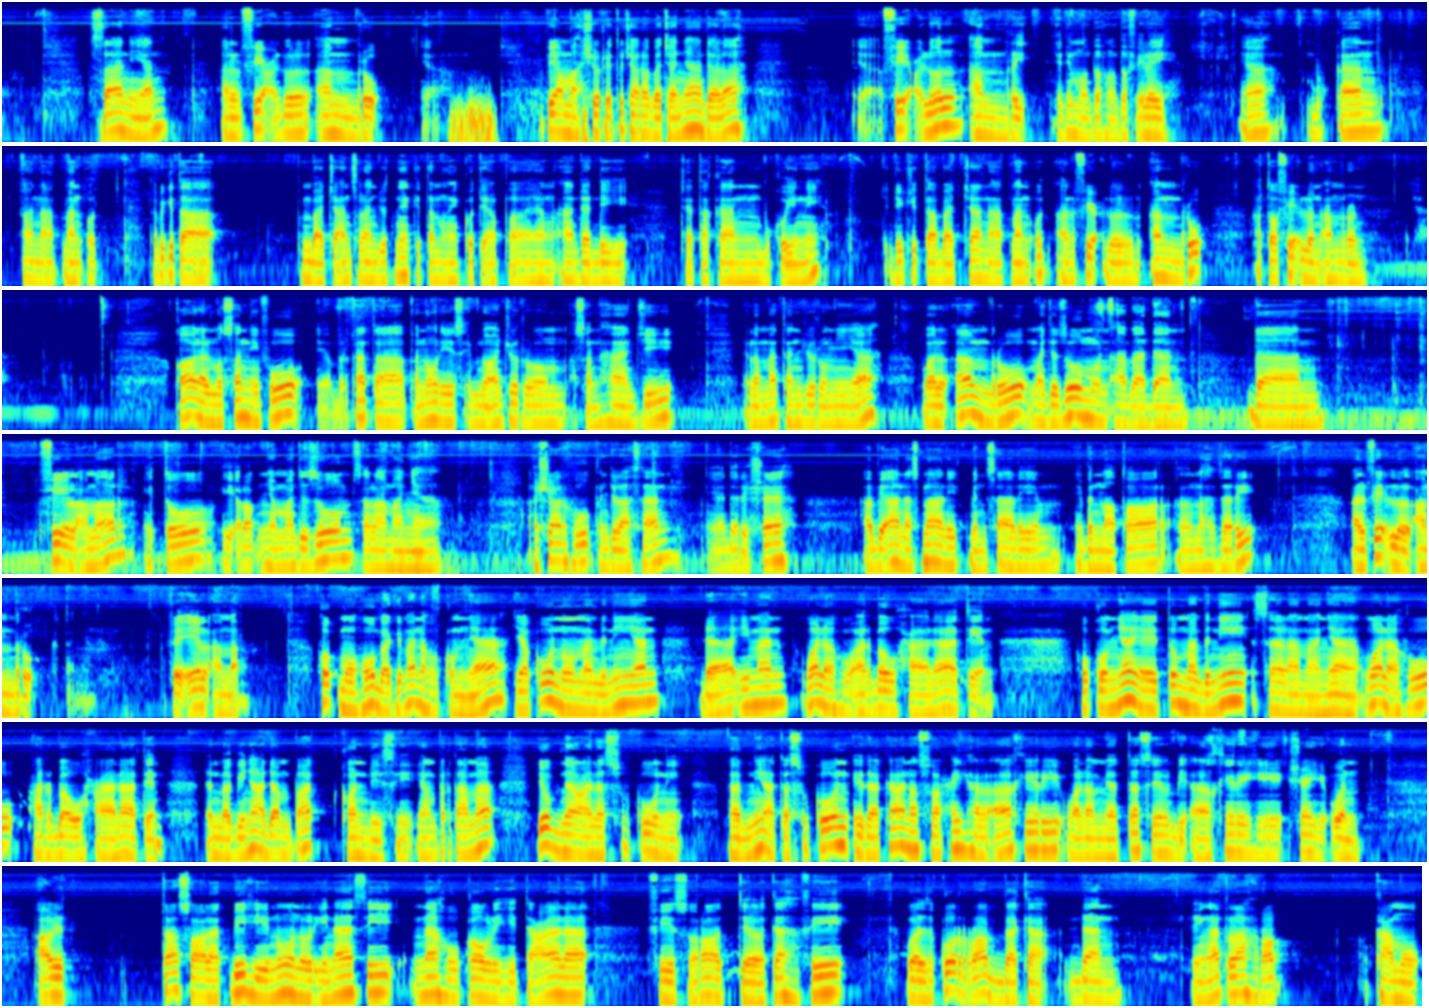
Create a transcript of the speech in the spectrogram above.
Sanian al fi'lul amru. Ya. Tapi yang masyur itu cara bacanya adalah ya fi'lul amri. Jadi mudhaf mudhaf ilaih. Ya bukan anat man'ut tapi kita pembacaan selanjutnya kita mengikuti apa yang ada di cetakan buku ini jadi kita baca naat man'ud al fi'lul amru atau fi'lun amrun. Ya. Qala al-musannifu ya berkata penulis Ibnu Ajurum Hasan Haji dalam matan Jurumiyah wal amru majzumun abadan dan fi'il amar itu i'rabnya majzum selamanya. Asyarhu penjelasan ya dari Syekh Abi Anas Malik bin Salim Ibn Matar Al-Mahdari Al-fi'lul amru katanya. Fi'il amr. Hukmuhu bagaimana hukumnya? Yakunu mabniyan daiman walahu arba'u halatin. Hukumnya yaitu mabni selamanya walahu arba'u halatin dan baginya ada empat kondisi. Yang pertama yubna ala sukuni مبني السكون إذا كان صحيح الآخر ولم يتصل بآخره شيء أو اتصلت به نون الإناث نحو قوله تعالى في سورة الكهف واذكر ربك dan ingatlah Rabb kamu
